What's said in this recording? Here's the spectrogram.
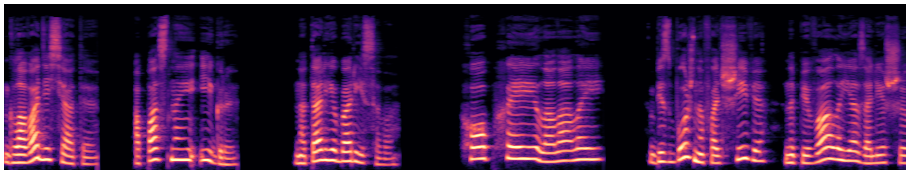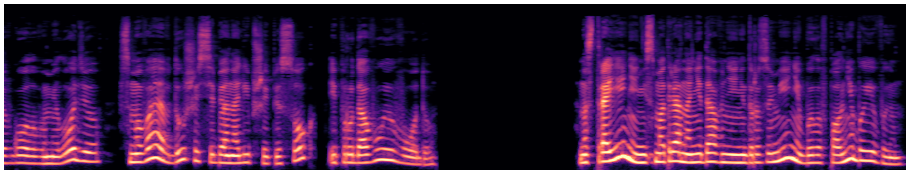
Глава десятая. Опасные игры. Наталья Борисова. Хоп, хей, ла-ла-лей. Безбожно фальшиве напевала я залезшую в голову мелодию, смывая в душе себя налипший песок и прудовую воду. Настроение, несмотря на недавнее недоразумение, было вполне боевым.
